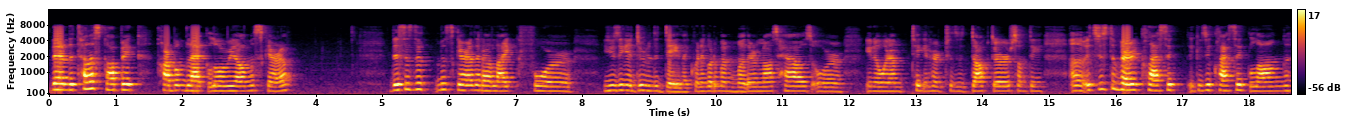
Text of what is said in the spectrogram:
Then the telescopic carbon black L'Oreal mascara. This is the mascara that I like for using it during the day like when I go to my mother-in-law's house or you know when I'm taking her to the doctor or something uh, it's just a very classic it gives you a classic long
